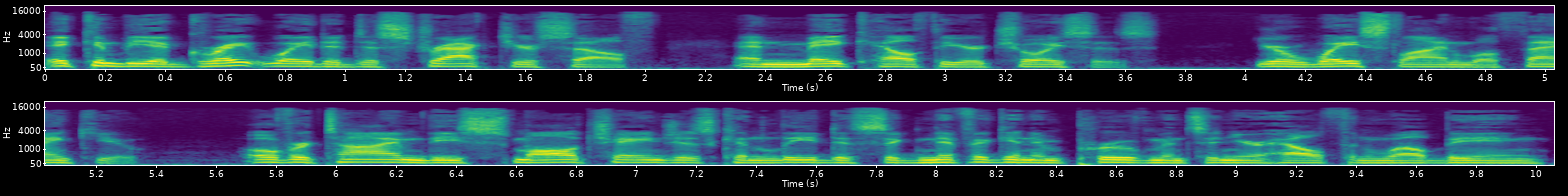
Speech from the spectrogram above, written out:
It can be a great way to distract yourself and make healthier choices. Your waistline will thank you. Over time, these small changes can lead to significant improvements in your health and well-being.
